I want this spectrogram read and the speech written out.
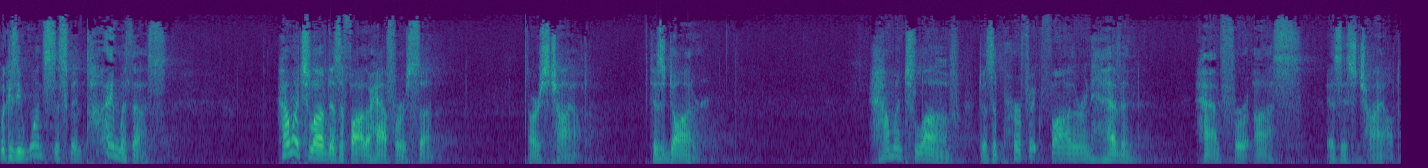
because he wants to spend time with us. How much love does a father have for his son or his child, his daughter? How much love does a perfect father in heaven have for us as his child?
